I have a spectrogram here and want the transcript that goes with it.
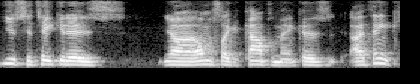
used to take it as you know almost like a compliment because I think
